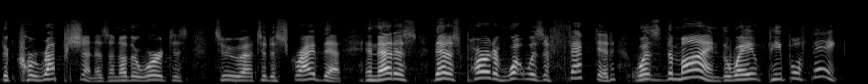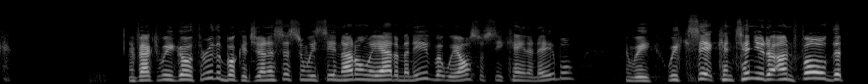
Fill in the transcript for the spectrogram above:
the corruption is another word to, to, uh, to describe that. And that is, that is part of what was affected was the mind, the way people think. In fact, we go through the book of Genesis and we see not only Adam and Eve, but we also see Cain and Abel. And we, we see it continue to unfold that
